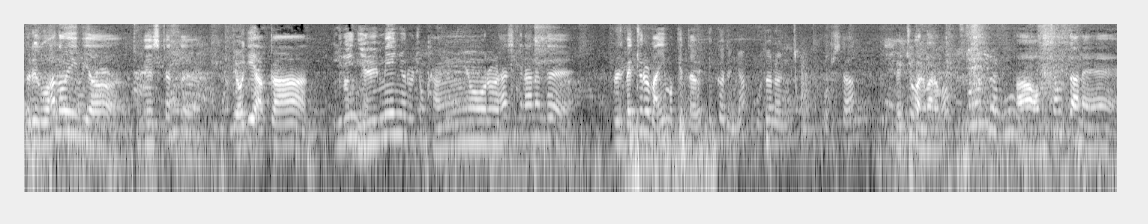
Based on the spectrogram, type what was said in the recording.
그리고 하노이 비어 두 개 시켰어요. 여기 약간 1인 1메뉴를 좀 강요를 하시긴 하는데 그래서 맥주를 많이 먹겠다 했거든요. 우선은 봅시다. 맥주가 얼마라고? 4원이라고. 아, 엄청 싸네.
